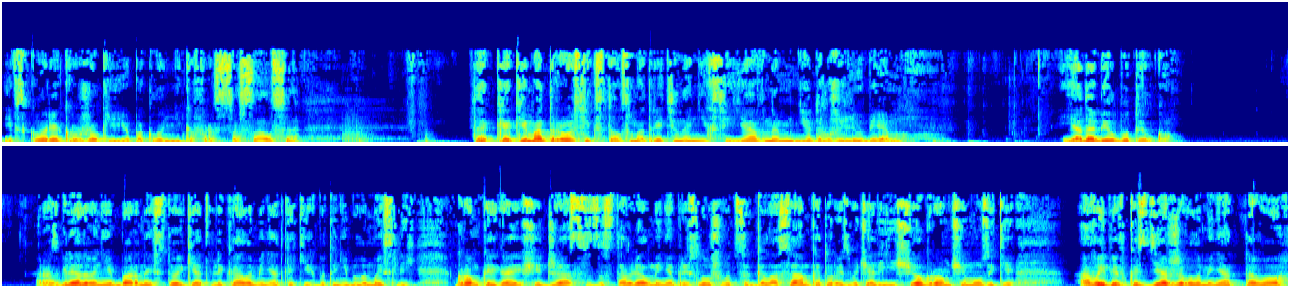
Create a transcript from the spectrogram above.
И вскоре кружок ее поклонников рассосался, так как и матросик стал смотреть на них с явным недружелюбием. Я добил бутылку. Разглядывание барной стойки отвлекало меня от каких бы то ни было мыслей. Громко играющий джаз заставлял меня прислушиваться к голосам, которые звучали еще громче музыки, а выпивка сдерживала меня от того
